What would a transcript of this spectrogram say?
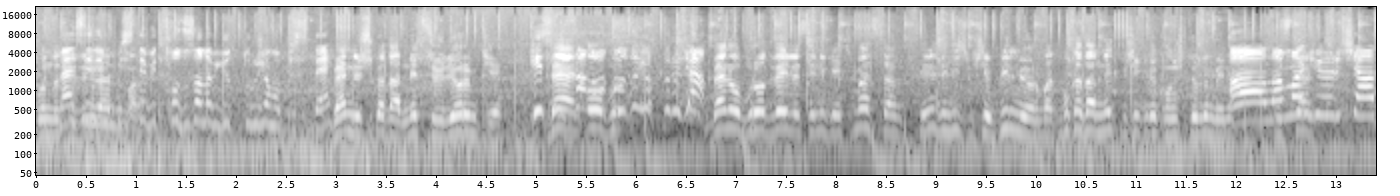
Bunu da ben sözünü senin verdim piste bana. bir tozu sana bir yutturacağım o piste. Ben de şu kadar net söylüyorum ki Piste ben sana o o bro- tozu yutturacağım. ben o Broadway ile seni geçmezsem seni de hiçbir şey bilmiyorum. Bak bu kadar net bir şekilde konuşturdun beni. Ağlama İster- Kürşat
